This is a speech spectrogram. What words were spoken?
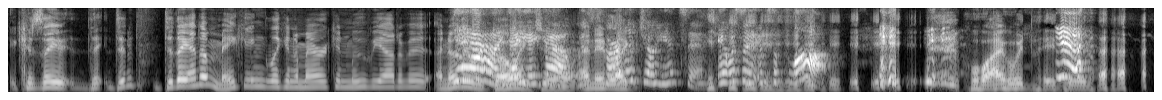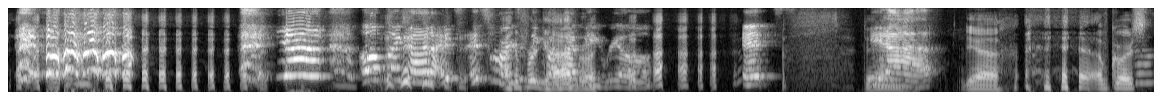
Because they, they didn't did they end up making like an American movie out of it? I know yeah, they were going yeah, yeah, to, yeah. With and it Scarlett like Johansson. It was a it was a flop. Why would they Yeah. do that? yeah. Oh my god, it's it's hard I to think about that being real. It's Damn. yeah. Yeah. of course, Oh.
